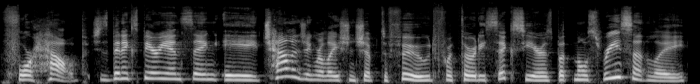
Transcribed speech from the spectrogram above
for help. She's been experiencing a challenging relationship to food for 36 years, but most recently,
